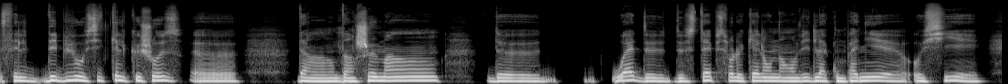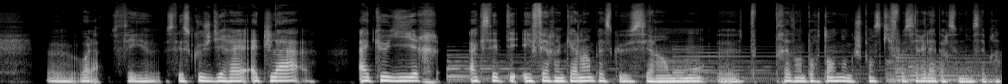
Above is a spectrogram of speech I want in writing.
C'est le début aussi de quelque chose, d'un chemin, de, ouais, de, de sur lequel on a envie de l'accompagner aussi. Et voilà, c'est ce que je dirais, être là, accueillir, accepter et faire un câlin parce que c'est un moment très important. Donc je pense qu'il faut serrer la personne dans ses bras.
